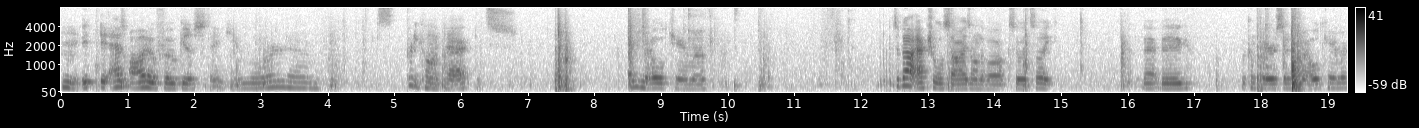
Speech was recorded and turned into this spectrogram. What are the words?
Hmm, it, it has autofocus, thank you, Lord. Um, it's pretty compact. It's here's my old camera. It's about actual size on the box, so it's like that big. A comparison to my old camera.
